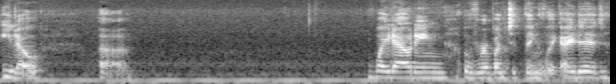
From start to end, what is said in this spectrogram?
you know, uh, whiteouting over a bunch of things like I did.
